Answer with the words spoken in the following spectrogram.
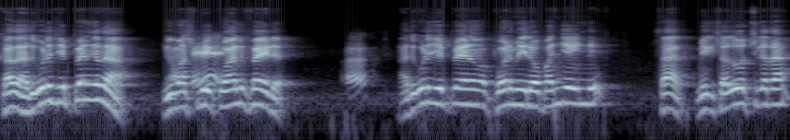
కాదు అది కూడా చెప్పాను కదా. You must be qualified? అది కూడా చెప్పాను. పోనీ మీరు పని చేయండి. సార్ మీకు చదవచ్చు కదా?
